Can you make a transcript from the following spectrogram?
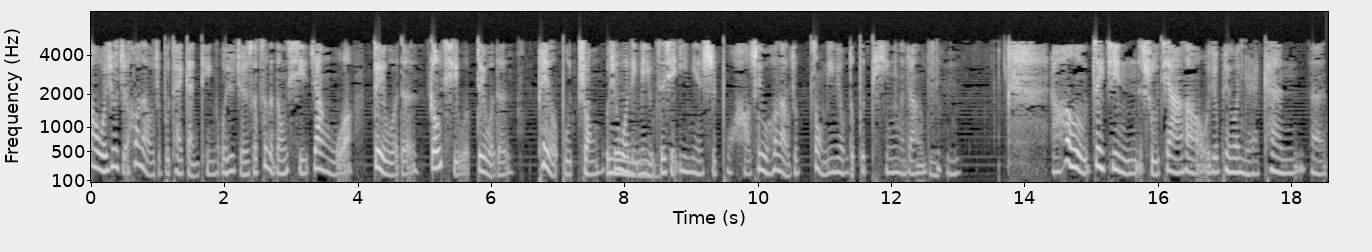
哦，我就觉得后来我就不太敢听，我就觉得说这个东西让我对我的勾起我对我的。配偶不忠，我觉得我里面有这些意念是不好，嗯、所以我后来我就这种音乐我都不听了，这样子。嗯、然后最近暑假哈，我就陪我女儿看嗯、呃、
